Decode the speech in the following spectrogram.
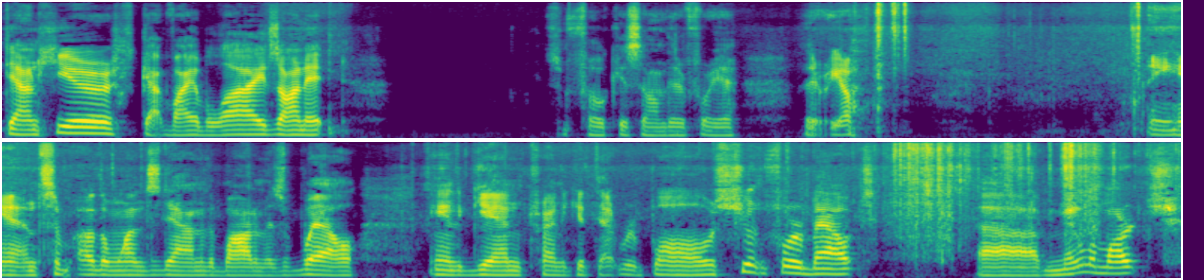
down here, got viable eyes on it. Some focus on there for you. There we go. And some other ones down at the bottom as well. And again, trying to get that root ball. shooting for about uh, middle of March.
